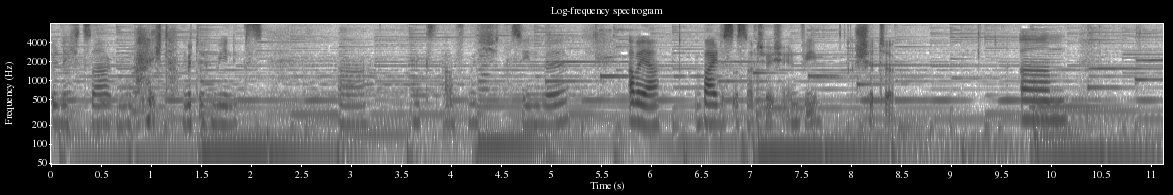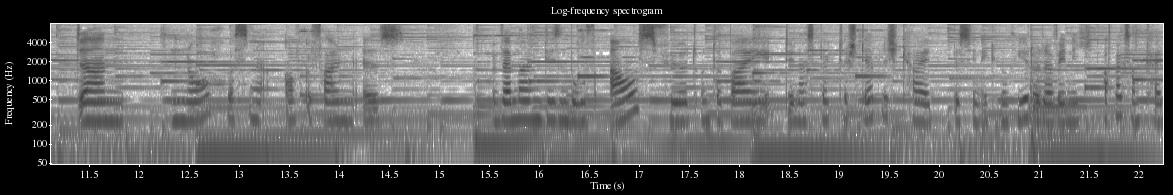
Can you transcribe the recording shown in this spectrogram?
will nichts sagen, weil ich damit irgendwie nichts äh, auf mich ziehen will. Aber ja, beides ist natürlich irgendwie Schitte. Ähm, dann noch, was mir aufgefallen ist, wenn man diesen Beruf ausführt und dabei den Aspekt der Sterblichkeit ein bisschen ignoriert oder wenig Aufmerksamkeit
